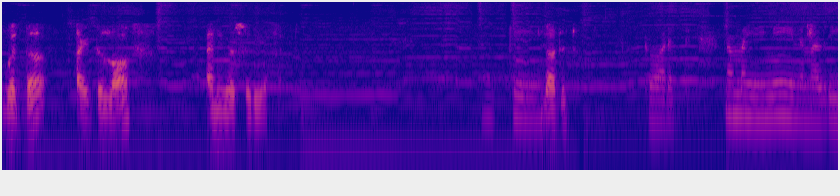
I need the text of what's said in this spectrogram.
with title of anniversary effect Okay. got it Got it. நம்ம இனிமே இந்த மாதிரி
